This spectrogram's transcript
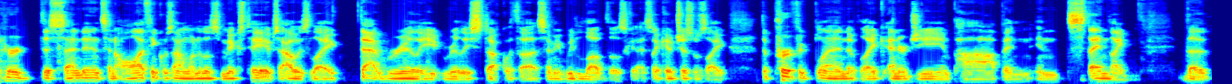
heard Descendents and All, I think was on one of those mixtapes, I was like, that really, really stuck with us. I mean, we love those guys. Like, it just was like the perfect blend of like energy and pop and, and, and like the,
